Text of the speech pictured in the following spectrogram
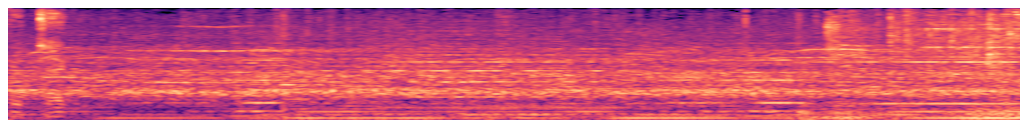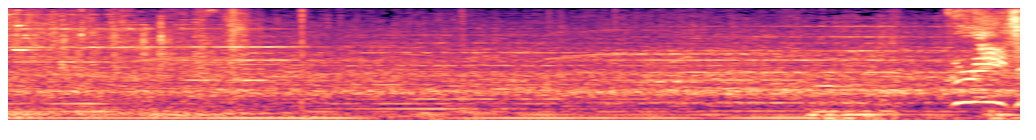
protect... Greetings,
